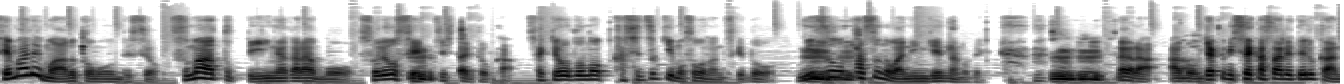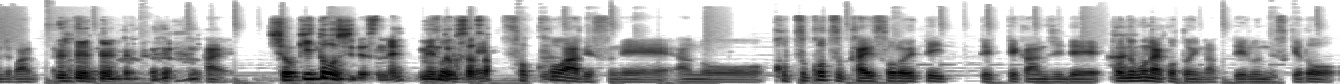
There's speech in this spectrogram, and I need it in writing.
手間でもあると思うんですよ。スマートって言いながらも、それを設置したりとか、先ほどの加湿器もそうなんですけど、水を足すのは人間なので、うんうん。だからあの逆にせかされてる感じもありますね。はい、初期投資ですね、めんどくささ。そね。そこはですね、あのコツコツ買い揃えていってって感じで、とんでもないことになっているんですけど、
